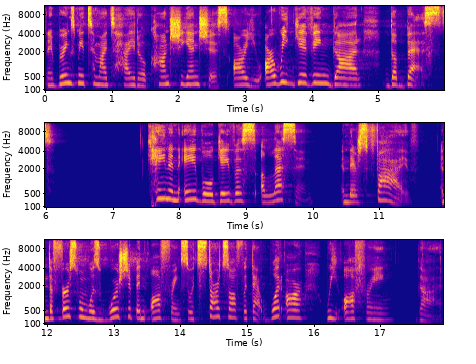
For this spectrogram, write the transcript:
And it brings me to my title Conscientious are you? Are we giving God the best? Cain and Abel gave us a lesson, and there's five. And the first one was worship and offering. So it starts off with that. What are we offering God?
